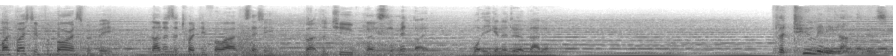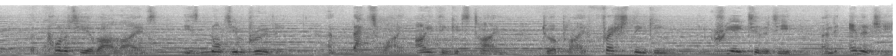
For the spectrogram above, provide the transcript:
My question for Boris would be, London's a 24-hour city, but the tube closes at midnight. What are you going to do about it? For too many Londoners, the quality of our lives is not improving, and that's why I think it's time to apply fresh thinking and creativity and energy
